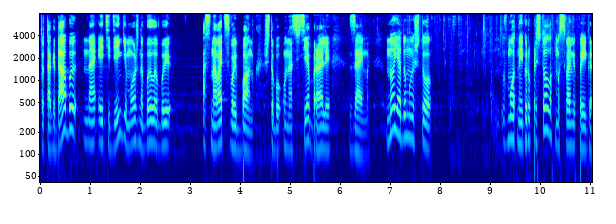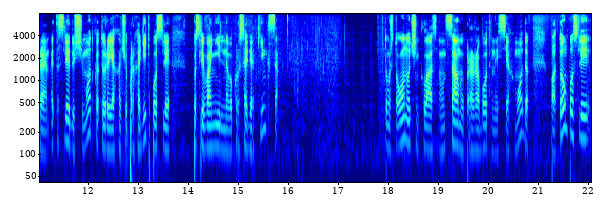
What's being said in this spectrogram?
то тогда бы на эти деньги можно было бы основать свой банк, чтобы у нас все брали займы. Но я думаю, что в мод на Игру Престолов мы с вами поиграем. Это следующий мод, который я хочу проходить после, после ванильного Crusader Kings. Потому что он очень классный, он самый проработанный из всех модов. Потом, после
